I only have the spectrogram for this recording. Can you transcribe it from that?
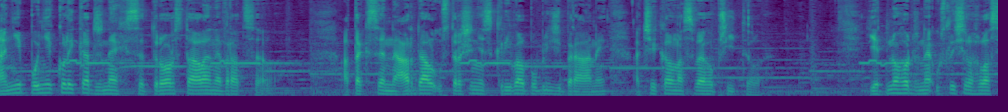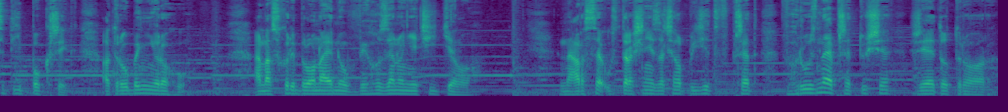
Ani po několika dnech se Tror stále nevracel. A tak se Nárdal ustrašeně skrýval poblíž brány a čekal na svého přítele. Jednoho dne uslyšel hlasitý pokřik a troubení rohu a na schody bylo najednou vyhozeno něčí tělo. Nár se ustrašeně začal plížit vpřed v hrůzné předtuše, že je to Tror,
